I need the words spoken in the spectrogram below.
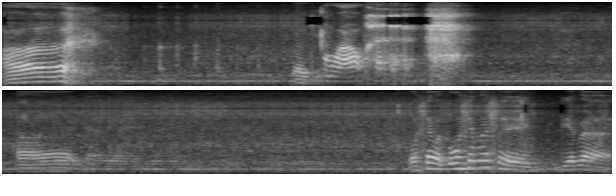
Ah. Wow. ah, ¿Cómo se llama, cómo se llama ese tierra,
